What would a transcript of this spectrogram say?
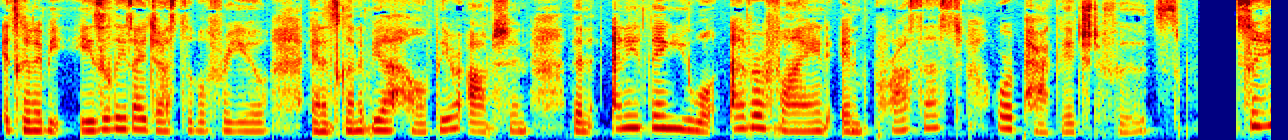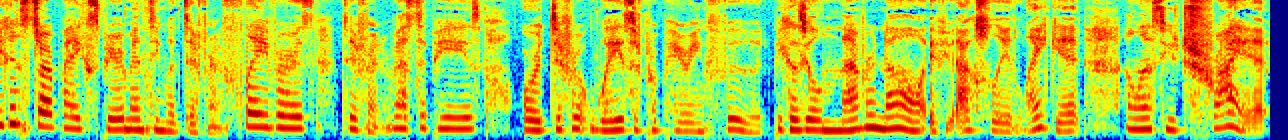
It's going to be easily digestible for you, and it's going to be a healthier option than anything you will ever find in processed or packaged foods. So you can start by experimenting with different flavors, different recipes, or different ways of preparing food because you'll never know if you actually like it unless you try it.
